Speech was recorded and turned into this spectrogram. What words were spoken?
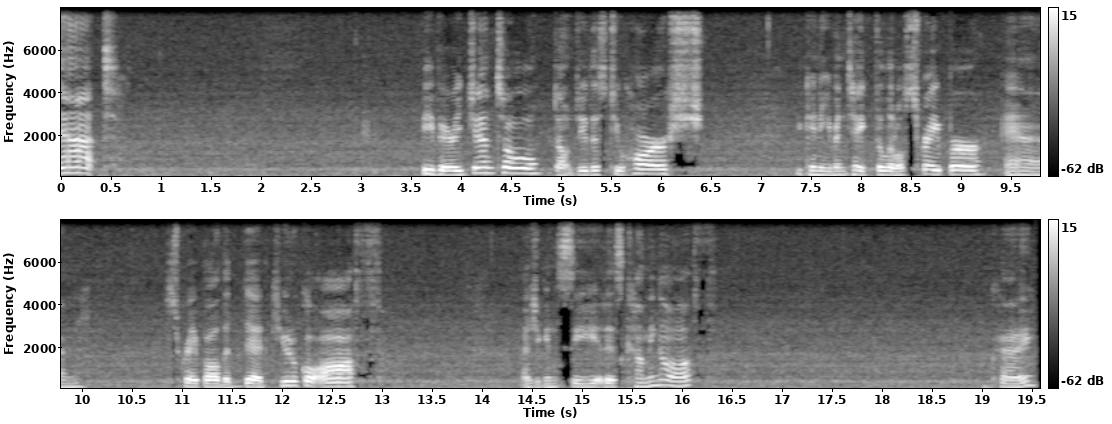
that. Be very gentle. Don't do this too harsh. You can even take the little scraper and scrape all the dead cuticle off. As you can see, it is coming off. Okay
